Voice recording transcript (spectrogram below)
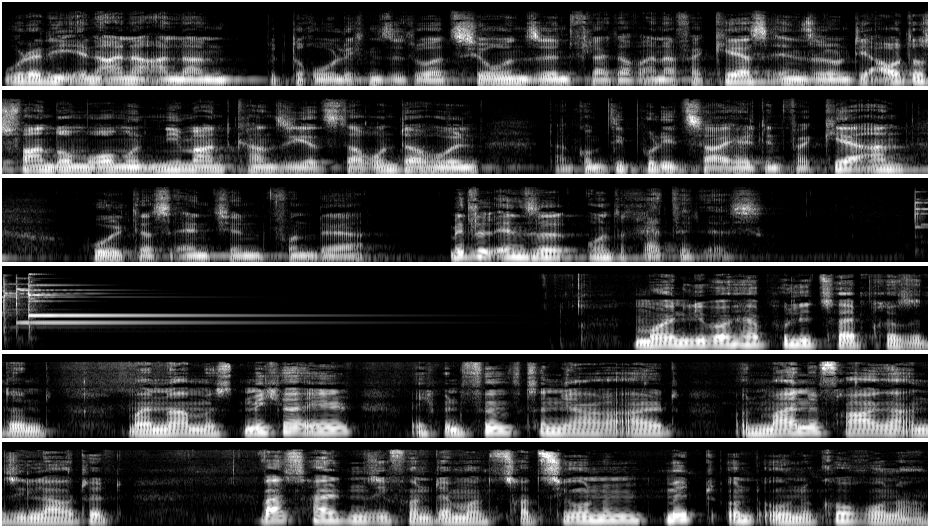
oder die in einer anderen bedrohlichen Situation sind, vielleicht auf einer Verkehrsinsel und die Autos fahren drumherum und niemand kann sie jetzt da runterholen. Dann kommt die Polizei, hält den Verkehr an, holt das Entchen von der Mittelinsel und rettet es. Moin, lieber Herr Polizeipräsident. Mein Name ist Michael, ich bin 15 Jahre alt und meine Frage an Sie lautet, was halten Sie von Demonstrationen mit und ohne Corona?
